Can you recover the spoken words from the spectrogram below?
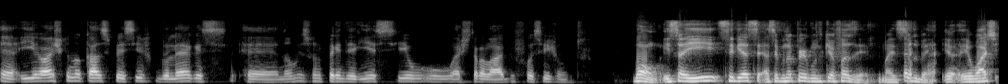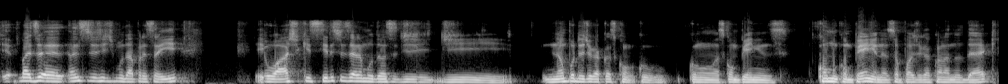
É, e eu acho que no caso específico do Legacy, é, não me surpreenderia se o Astrolábio fosse junto. Bom, isso aí seria a segunda pergunta que eu ia fazer, mas tudo bem. Eu, eu acho, mas é, antes de a gente mudar para isso aí, eu acho que se eles fizerem a mudança de, de não poder jogar com as, com, com as companions como companion, né? Só pode jogar com ela no deck.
